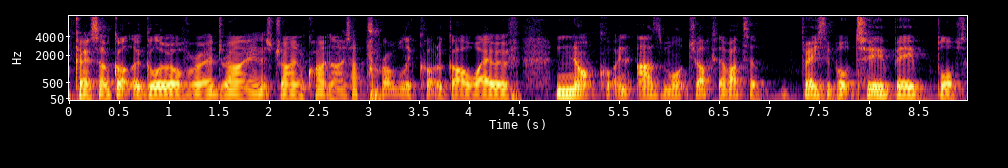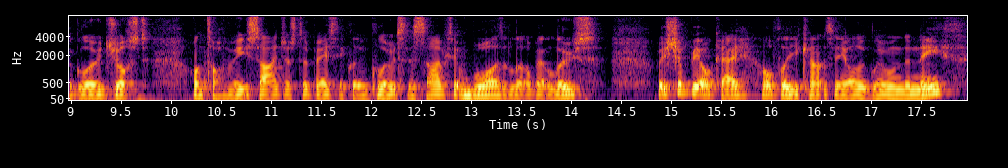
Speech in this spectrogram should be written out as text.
Okay, so I've got the glue over here drying, it's drying quite nice. I probably could have got away with not cutting as much off because I've had to basically put two big blobs of glue just on top of each side just to basically glue it to the side because it was a little bit loose. But it should be okay. Hopefully you can't see all the glue underneath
